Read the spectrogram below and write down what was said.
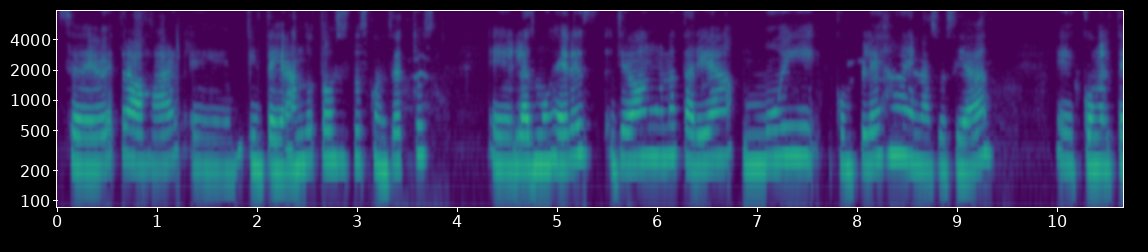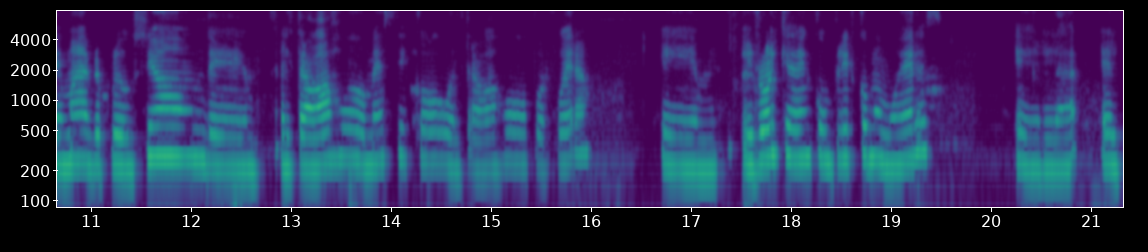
se debe trabajar eh, integrando todos estos conceptos. Las mujeres llevan una tarea muy compleja en la sociedad eh, con el tema de reproducción, de el trabajo doméstico o el trabajo por fuera, el rol que deben cumplir como mujeres, el, el,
